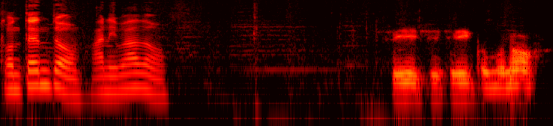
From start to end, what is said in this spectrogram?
¿Contento? ¿Animado? Sí, sí, sí, cómo no.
